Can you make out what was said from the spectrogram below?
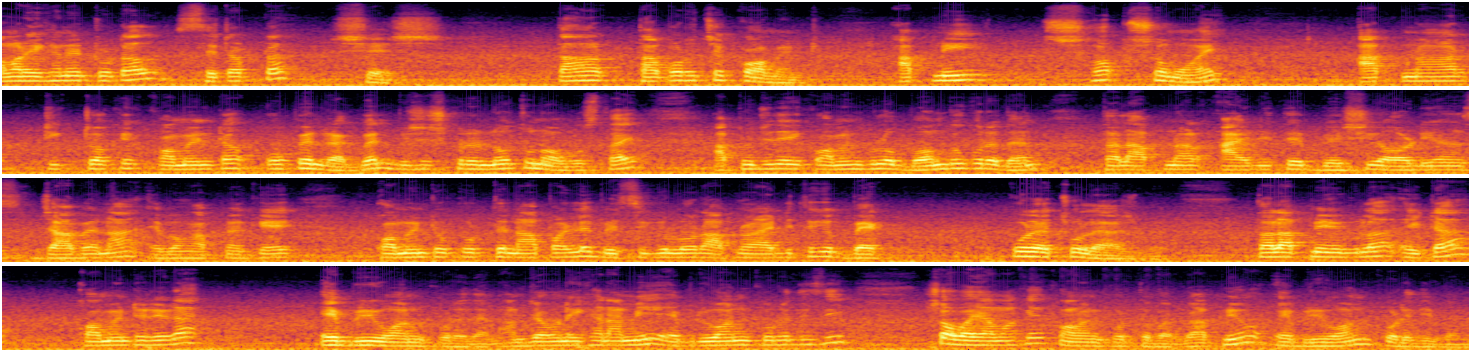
আমার এখানে টোটাল সেট আপটা শেষ। তার, তারপর হচ্ছে কমেন্ট আপনি সব সময় আপনার টিকটকে কমেন্টটা ওপেন রাখবেন, বিশেষ করে নতুন অবস্থায়। আপনি যদি এই কমেন্টগুলো বন্ধ করে দেন, তাহলে আপনার আইডিতে বেশি অডিয়েন্স যাবে না এবং আপনাকে কমেন্টও করতে না পারলে বেশিগুলোর আপনার আইডি থেকে ব্যাক করে চলে আসবে। তাহলে আপনি এগুলা এটা কমেন্টের এটা এভরি ওয়ান করে দেন। আমি যেমন এখানে আমি এভরি ওয়ান করে দিছি, সবাই আমাকে কমেন্ট করতে পারবে। আপনিও এভরি ওয়ান করে দিবেন।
